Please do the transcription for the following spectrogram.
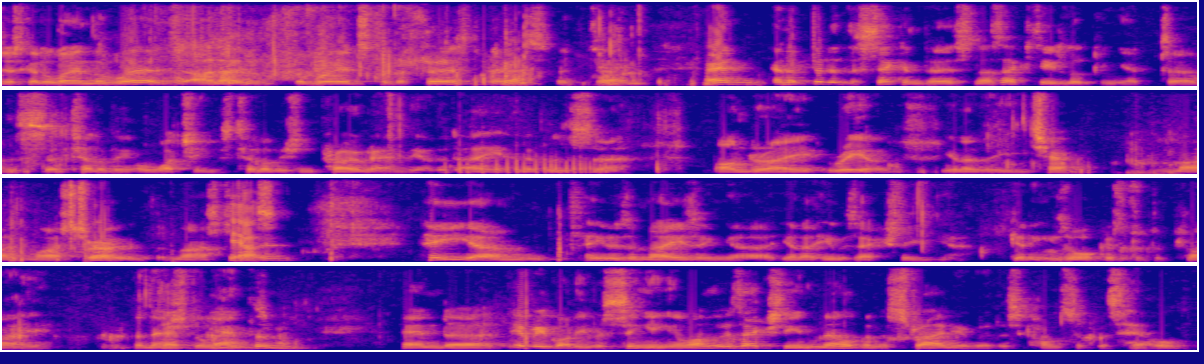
just got to learn the words. I know the, the words to the first verse, but um, and and a bit of the second verse. And I was actually looking at uh, this uh, television or watching this television program the other day, and it was uh, André Rieu, you know the Sure. Ma- maestro, Sure. the master. Yes. there. He um, he was amazing. Uh, you know, he was actually uh, getting his orchestra to play the national anthem, and uh, everybody was singing along. It was actually in Melbourne, Australia, where this concert was held.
